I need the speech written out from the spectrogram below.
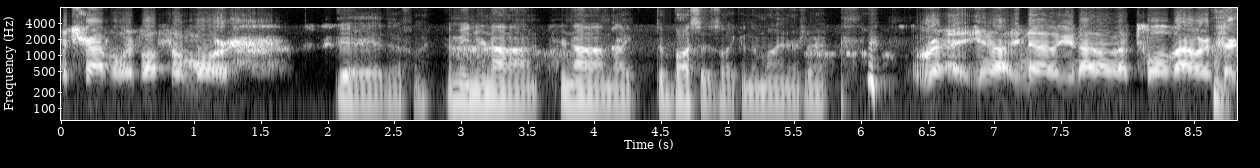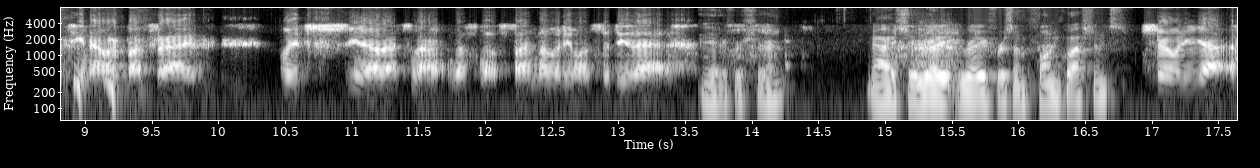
the travel is also more. yeah, yeah, definitely. I mean, you're not on you're not on like the buses like in the minors, right? Right, you're not, you know, you're not on a 12-hour, 13-hour bus ride, which you know that's not that's no fun. Nobody wants to do that. yeah, for sure. All right, so you ready? You ready for some fun questions? Sure, what do you got?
